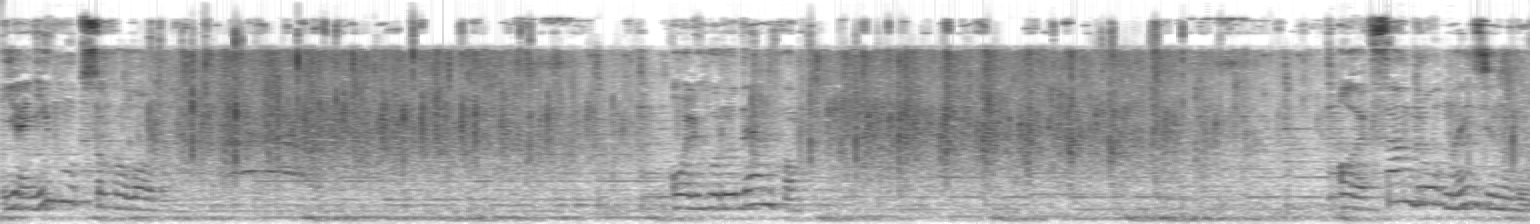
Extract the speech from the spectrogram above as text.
Яніну Соколову. Ольгу Руденко. Олександру Мезінову.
